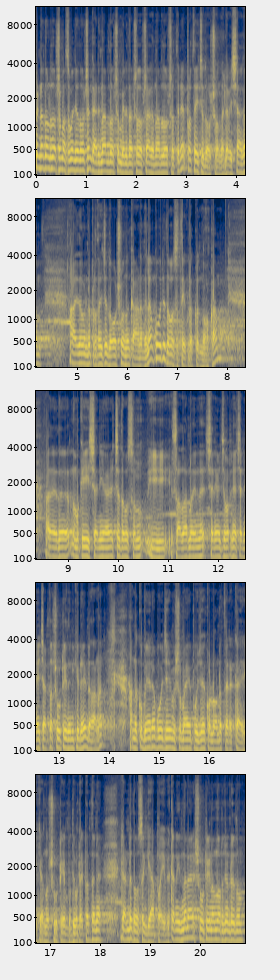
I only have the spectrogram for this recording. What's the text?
പിണ്ടത്തോട് ദോഷം അസമജ ദോഷം കരിനാൾ ദോഷം ബലിദോഷ ദോഷം അകന്നാൾ ദോഷത്തിന് പ്രത്യേകിച്ച് ദോഷമൊന്നുമില്ല. വിശാഖം ആയതുകൊണ്ട് പ്രത്യേകിച്ച് ദോഷമൊന്നും കാണുന്നില്ല. നമുക്ക് ഒരു ദിവസത്തേക്കൂടെ നോക്കാം. അതായത് നമുക്ക് ഈ ശനിയാഴ്ച ദിവസം ഈ സാധാരണ ശനിയാഴ്ച പറഞ്ഞാൽ ശനിയാഴ്ച അടുത്ത ഷൂട്ട് ചെയ്ത് എനിക്ക് ഇടേണ്ടതാണ്. അന്ന് കുബേര പൂജയും വിഷുമായ പൂജയൊക്കെ ഉള്ളതുകൊണ്ട് തിരക്കായിരിക്കും. അന്ന് ഷൂട്ട് ചെയ്യാൻ ബുദ്ധിമുട്ടായി. ഇപ്പം തന്നെ രണ്ട് ദിവസം ഗ്യാപ്പായി പോയി. കാരണം ഇന്നലെ ഷൂട്ട് ചെയ്യണമെന്ന് പറഞ്ഞുകൊണ്ടിരുന്നു.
